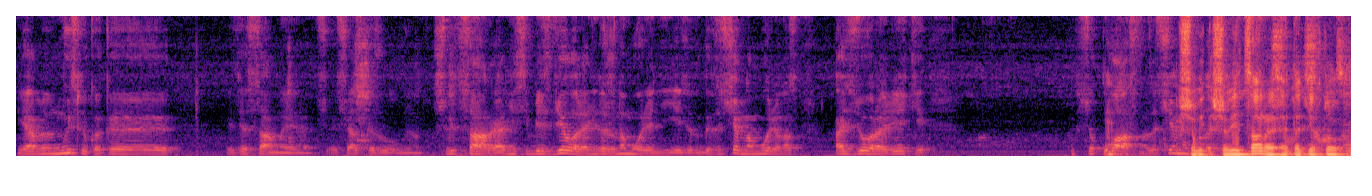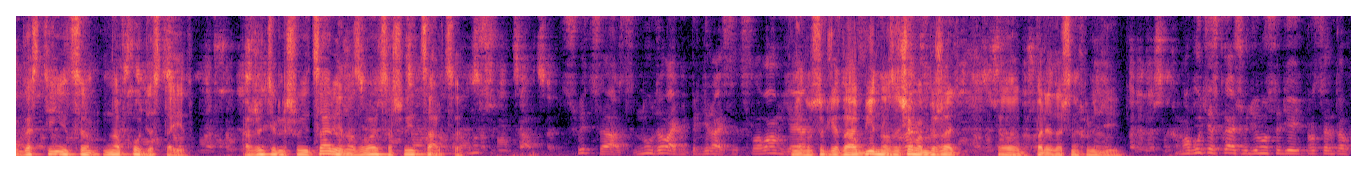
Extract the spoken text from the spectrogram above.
Я, блин, мыслю, как э, эти самые, сейчас скажу, блин, швейцары, они себе сделали, они даже на море не ездят. Он говорит, зачем на море у нас озера, реки, все классно, зачем... Шве- швейцары это те, кто в гостинице на входе стоит. А жители Швейцарии называются швейцарцы. Швейцарцы. Ну давай, не придирайся к словам. Я Не, ну все-таки это обидно. Зачем обижать э, порядочных людей? могу тебе сказать, что 99%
